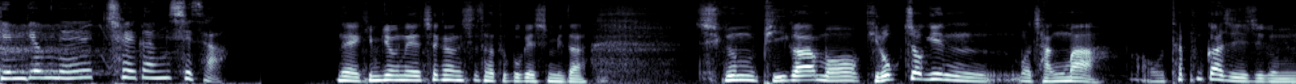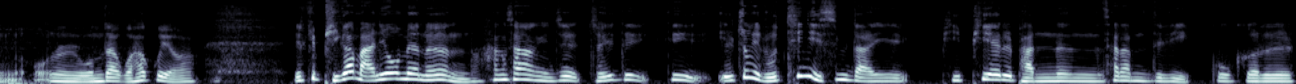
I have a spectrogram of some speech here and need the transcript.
김경래 최강 시사. 네, 김경래 최강 시사 듣고 계십니다. 지금 비가 뭐 기록적인 뭐 장마, 어, 태풍까지 지금 오늘 온다고 하고요. 이렇게 비가 많이 오면은 항상 이제 저희들이 그 일종의 루틴이 있습니다. 이 비 피해를 받는 사람들이 있고 그거를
